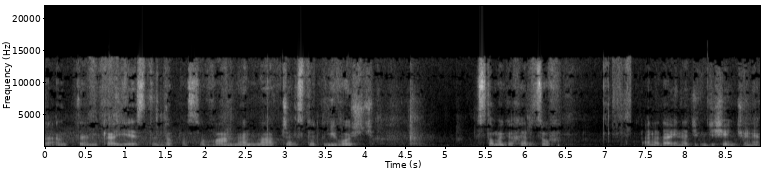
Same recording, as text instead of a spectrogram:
Ta antenka jest dopasowana na częstotliwość 100 MHz, a nadaje na 90, nie?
